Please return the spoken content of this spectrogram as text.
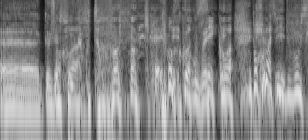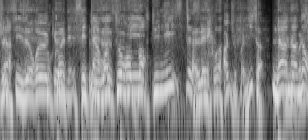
euh, que je suis content qu'elle ait trouvé... Quoi? Pourquoi dites-vous ça? Je suis heureux que... C'est un retour opportuniste les... Ah, je n'ai pas dit ça. Non, ah, non, non.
